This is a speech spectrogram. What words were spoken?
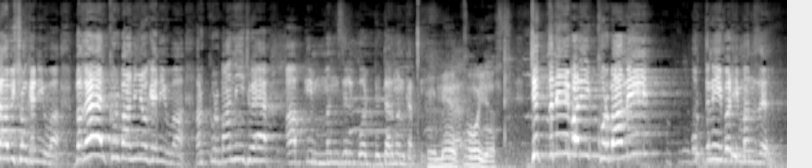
کاوشوں کے نہیں ہوا بغیر قربانیوں کے نہیں ہوا۔ اور قربانی جو ہے آپ کی منزل کو ڈٹرمن کرتی ہے۔ oh, جتنی بڑی قربانی اتنی بڑی منزل۔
